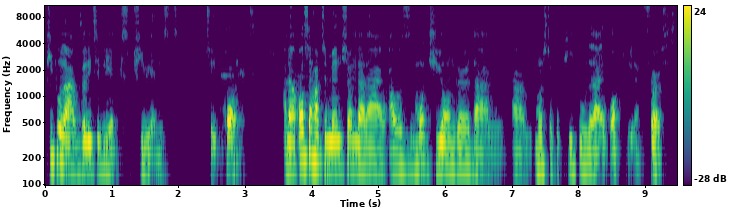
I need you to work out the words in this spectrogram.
people are relatively experienced to a point. And I also have to mention that I, I was much younger than um, most of the people that I worked with at first.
